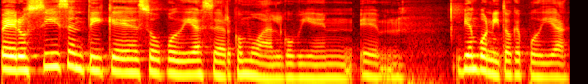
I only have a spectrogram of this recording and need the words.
Pero sí sentí que eso podía ser como algo bien... Em, bien bonito que podía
